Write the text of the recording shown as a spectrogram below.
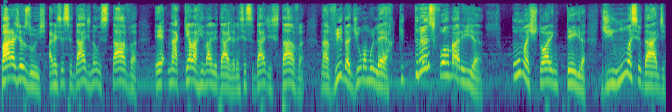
Para Jesus, a necessidade não estava é, naquela rivalidade, a necessidade estava na vida de uma mulher que transformaria uma história inteira de uma cidade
